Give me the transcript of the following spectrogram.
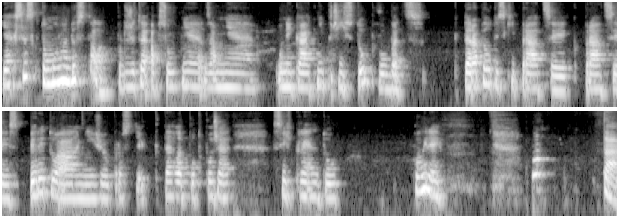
jak ses k tomuhle dostala? Protože to je absolutně za mě unikátní přístup vůbec k terapeutické práci, k práci spirituální, že jo, prostě k téhle podpoře svých klientů. Povídej. Tak,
